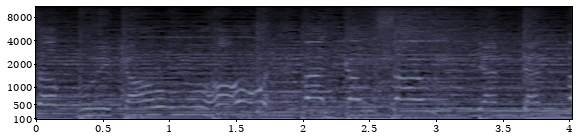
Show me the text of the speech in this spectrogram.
十倍更好，不甘心，人人不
